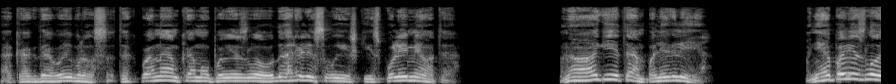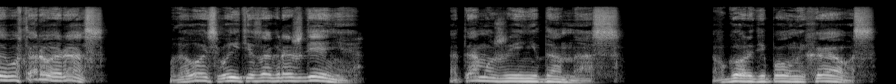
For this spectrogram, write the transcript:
А когда выбрался, так по нам, кому повезло, ударили с вышки, из пулемета. Многие там полегли. Мне повезло и во второй раз. Удалось выйти за ограждение. А там уже и не до нас. В городе полный хаос.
